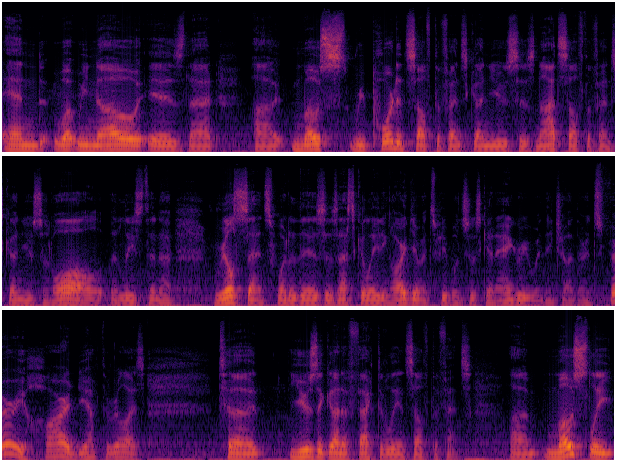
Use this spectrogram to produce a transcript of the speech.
and what we know is that uh, most reported self-defense gun use is not self-defense gun use at all, at least in a real sense. What it is is escalating arguments. People just get angry with each other. It's very hard. You have to realize to use a gun effectively in self-defense. Um, mostly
